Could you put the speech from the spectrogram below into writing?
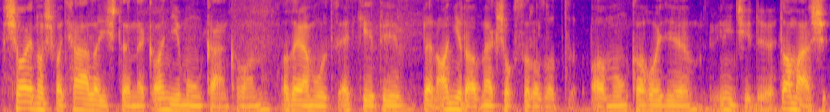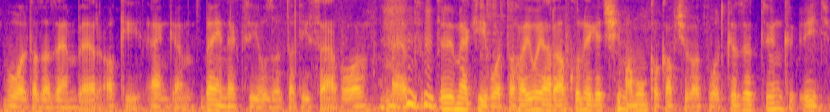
Sajnos, vagy hála Istennek, annyi munkánk van az elmúlt egy-két évben, annyira megsokszorozott a munka, hogy nincs idő. Tamás volt az az ember, aki engem beinekciózott a Tiszával, mert ő meghívott a hajójára, akkor még egy sima munkakapcsolat volt közöttünk, így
